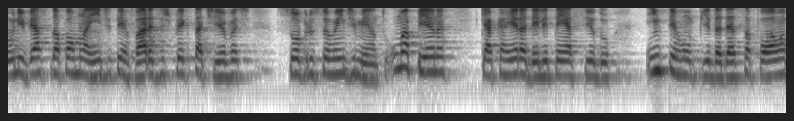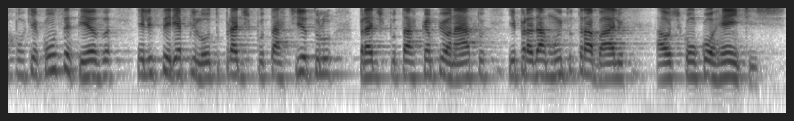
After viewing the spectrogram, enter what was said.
o universo da Fórmula Indy ter várias expectativas sobre o seu rendimento. Uma pena que a carreira dele tenha sido interrompida dessa forma, porque com certeza ele seria piloto para disputar título, para disputar campeonato e para dar muito trabalho aos concorrentes.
